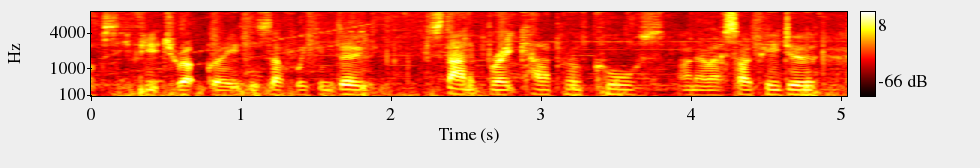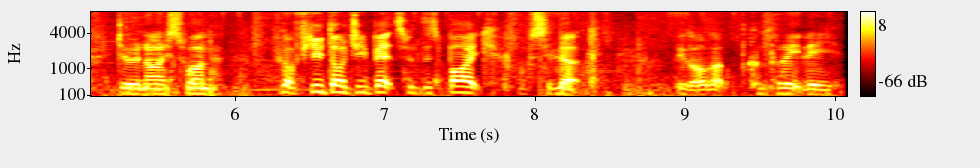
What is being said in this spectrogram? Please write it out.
obviously future upgrades and stuff we can do. Standard brake caliper, of course. I know SIP do, do a nice one. We've got a few dodgy bits with this bike. Obviously, look, we've got, got completely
